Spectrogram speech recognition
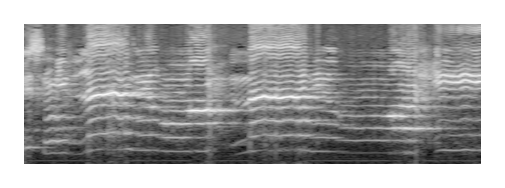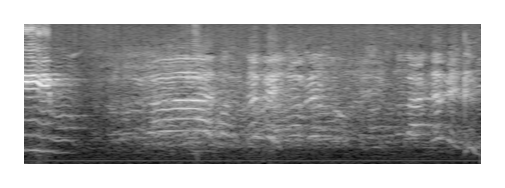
بسم الله الرحمن الرحيم. صلى على النبي. صلى على النبي.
